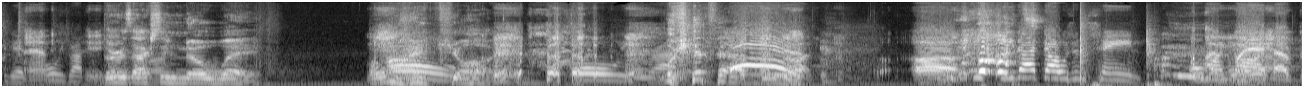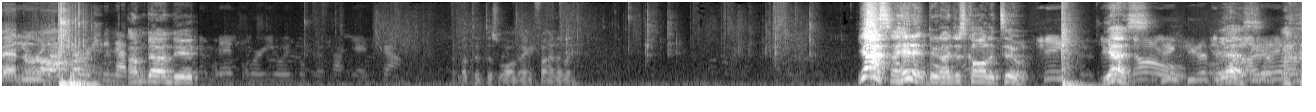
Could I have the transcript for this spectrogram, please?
You did. And Holy crap. he- you There did. is actually no way. Oh, oh. my Oh. god. Holy crap. Look at that, dude. Uh, Did you see that? That was insane. Oh my I god. may have been Dude, wrong. I've never seen that I'm before. done, dude. I'm about to hit this wall bang finally. Yes, I hit it, dude. I just called it too. Yes. Jinx, you just Yes. it right in front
